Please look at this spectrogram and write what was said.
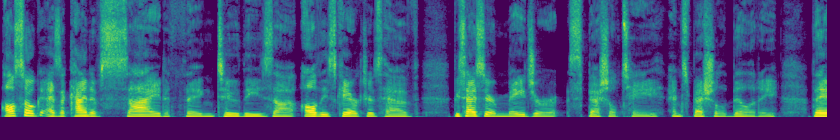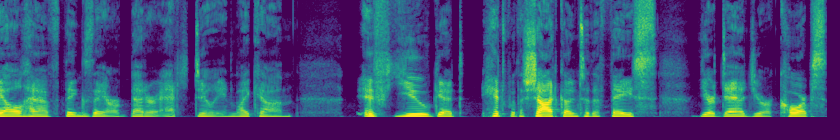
also as a kind of side thing to these uh, all these characters have besides their major specialty and special ability they all have things they are better at doing like um, if you get hit with a shotgun to the face you're dead, you're a corpse,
